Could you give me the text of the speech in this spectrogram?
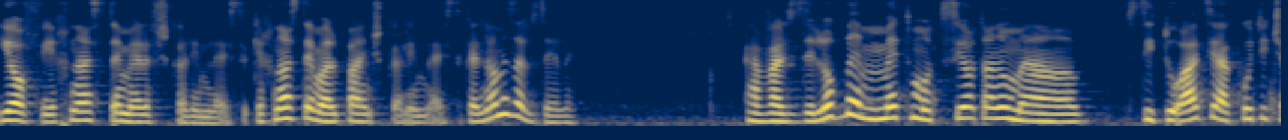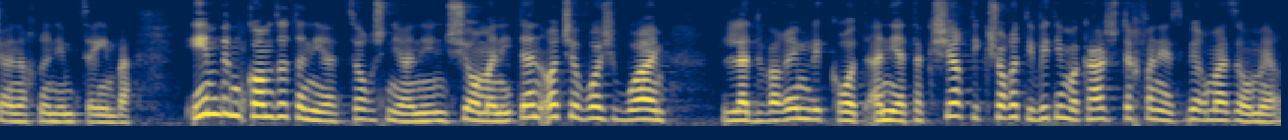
יופי, הכנסתם אלף שקלים לעסק, הכנסתם אלפיים שקלים לעסק, אני לא מזלזלת. אבל זה לא באמת מוציא אותנו מה, הסיטואציה האקוטית שאנחנו נמצאים בה. אם במקום זאת אני אעצור שנייה, אני אנשום, אני אתן עוד שבוע שבועיים לדברים לקרות, אני אתקשר תקשורת טבעית עם הקהל שתכף אני אסביר מה זה אומר.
